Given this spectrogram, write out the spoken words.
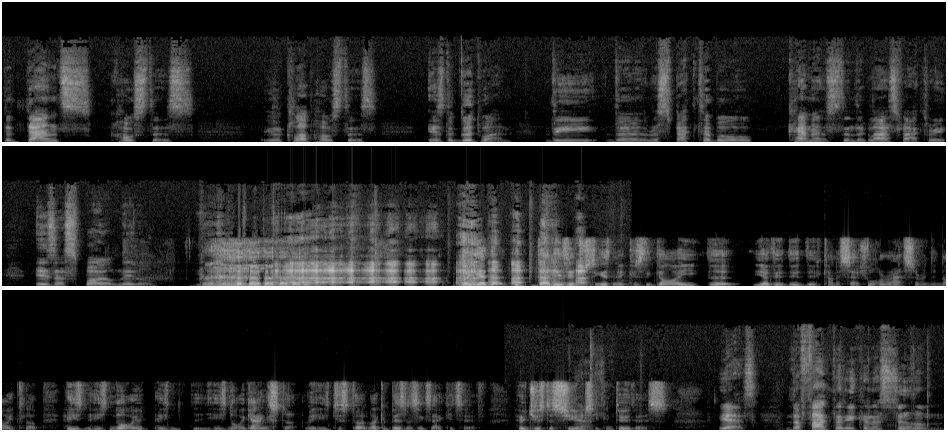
The dance hostess, the club hostess, is the good one. The the respectable chemist in the glass factory is a spoiled little but yeah, that, that is interesting, isn't it? Because the guy that yeah, the, the, the, kind of sexual harasser in the nightclub, he's he's not a, he's he's not a gangster. I mean, he's just like, like a business executive who just assumes he can do this. Yes, the fact that he can assume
